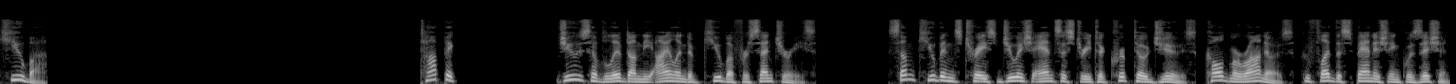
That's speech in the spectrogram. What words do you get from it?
Cuba Jews have lived on the island of Cuba for centuries. Some Cubans trace Jewish ancestry to crypto-Jews, called Marranos, who fled the Spanish Inquisition.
